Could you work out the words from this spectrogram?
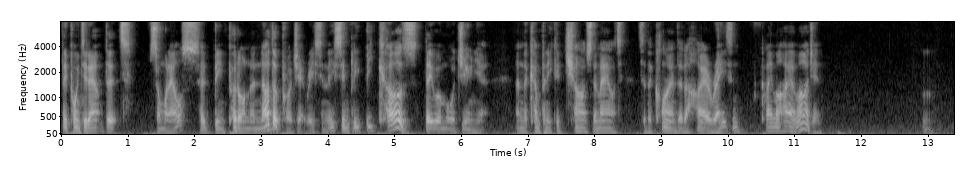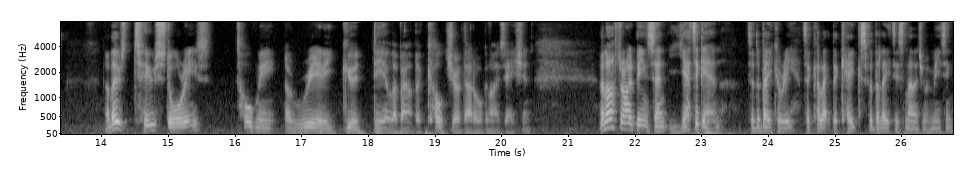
They pointed out that someone else had been put on another project recently simply because they were more junior and the company could charge them out to the client at a higher rate and claim a higher margin. Hmm. Now, those two stories told me a really good deal about the culture of that organisation. And after I'd been sent yet again to the bakery to collect the cakes for the latest management meeting,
